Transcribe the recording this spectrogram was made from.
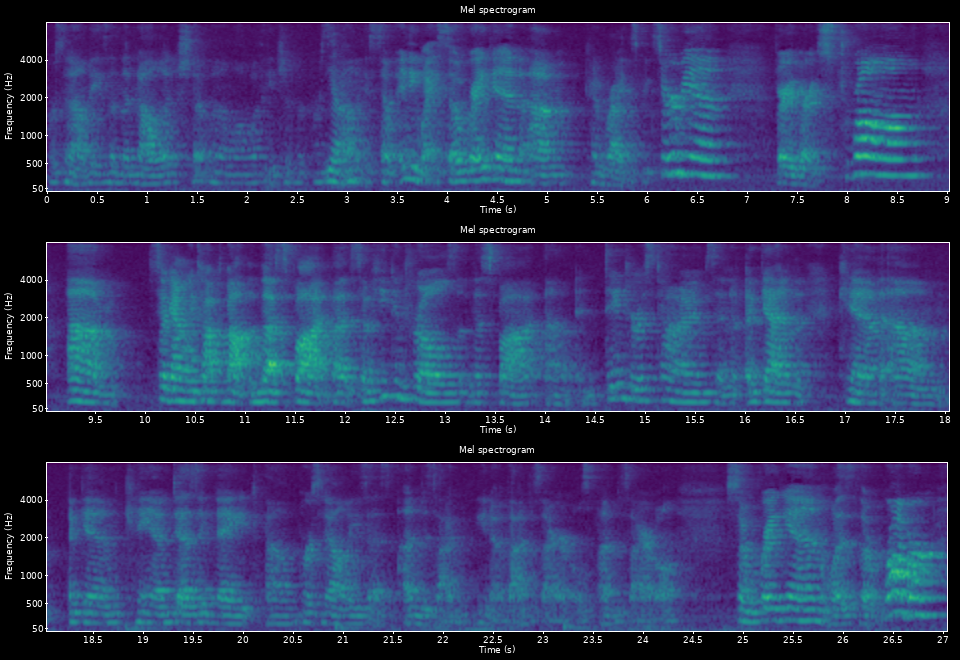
personalities and the knowledge that went along with each of the personalities. So anyway, so Reagan um, can write and speak Serbian, very very strong. Um, so again, we talked about the spot, but so he controls the spot um, in dangerous times, and again can um, again can designate um, personalities as undesirable. You know, the undesirables, undesirable. So Reagan was the robber.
